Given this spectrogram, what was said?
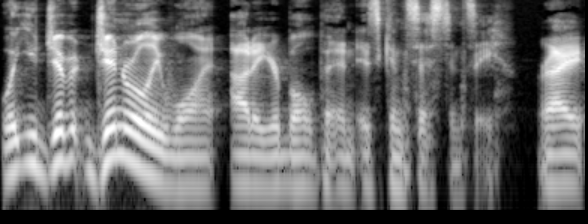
what you generally want out of your bullpen is consistency, right?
